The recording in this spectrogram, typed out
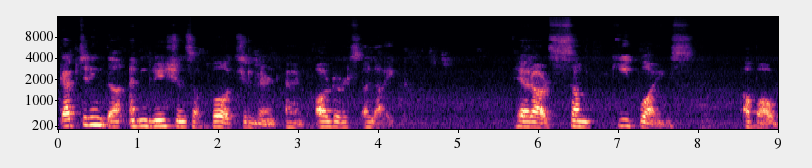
capturing the emigrations of both children and adults alike. Here are some key points about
